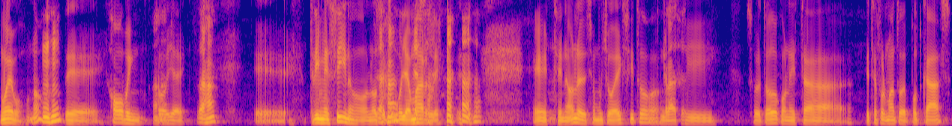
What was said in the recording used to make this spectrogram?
nuevo, ¿no? De joven, todavía. Ajá. Eh, trimesino, no sé cómo llamarle. este, no, le deseo mucho éxito. Gracias. Y sobre todo con esta, este formato de podcast.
